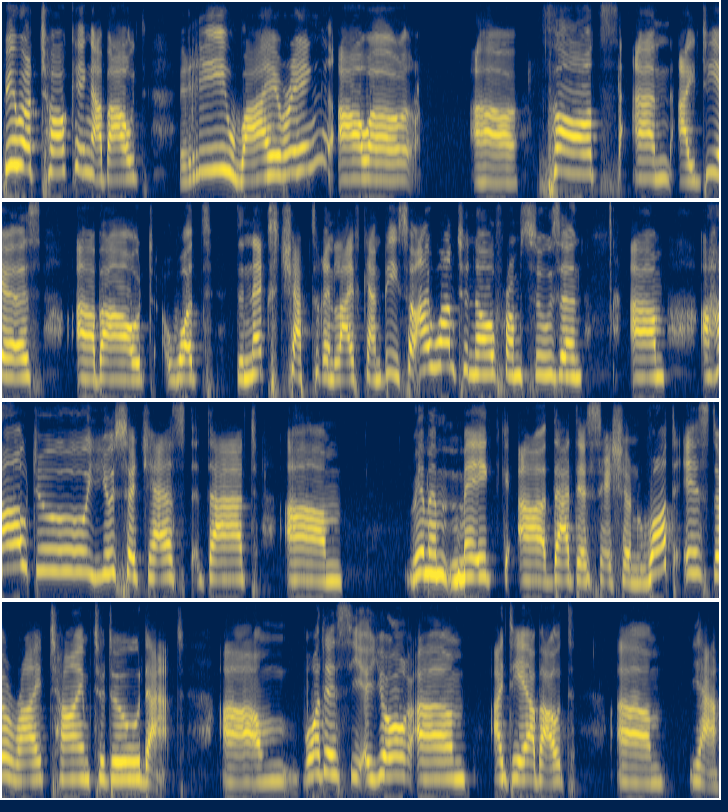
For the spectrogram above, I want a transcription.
we were talking about rewiring our uh, thoughts and ideas about what the next chapter in life can be. So I want to know from Susan, um, how do you suggest that um, women make uh, that decision? What is the right time to do that? Um, what is your um, idea about, um, yeah,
